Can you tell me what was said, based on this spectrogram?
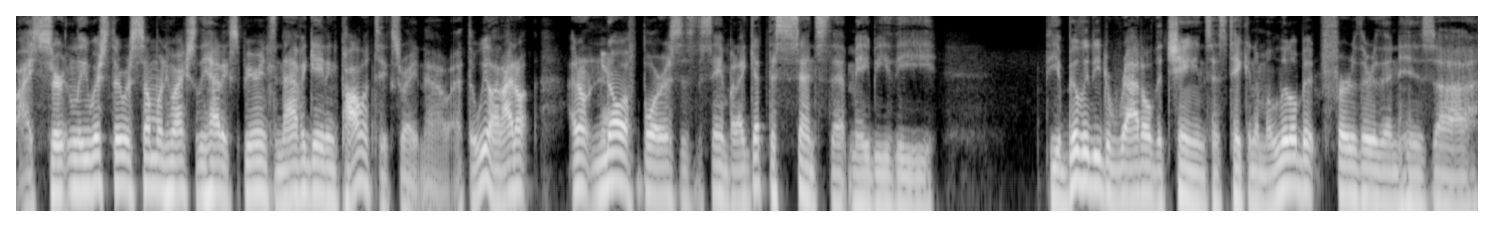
I certainly wish there was someone who actually had experience navigating politics right now at the wheel. And I don't, I don't know if Boris is the same, but I get the sense that maybe the, the ability to rattle the chains has taken him a little bit further than his, uh,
